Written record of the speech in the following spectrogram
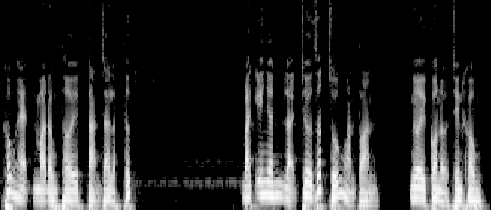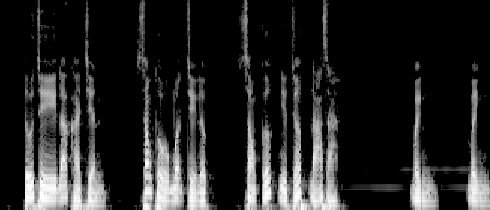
không hẹn mà đồng thời tản ra lập tức. Bạch y nhân lại chưa rớt xuống hoàn toàn, người còn ở trên không, tứ chi đã khai triển, song thủ mượn chỉ lực, song cước như chớp đá ra. Bình, bình,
